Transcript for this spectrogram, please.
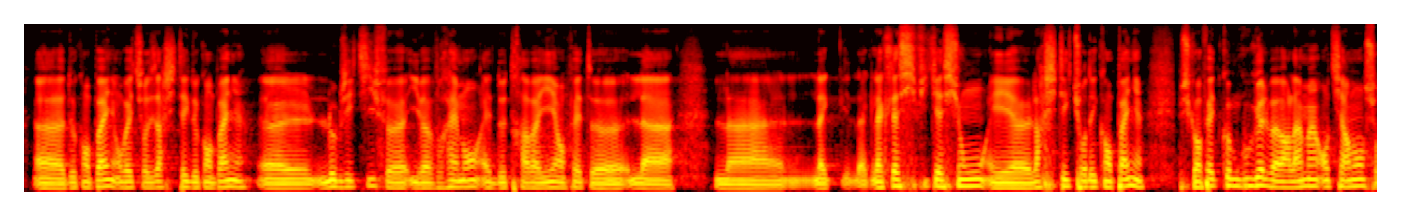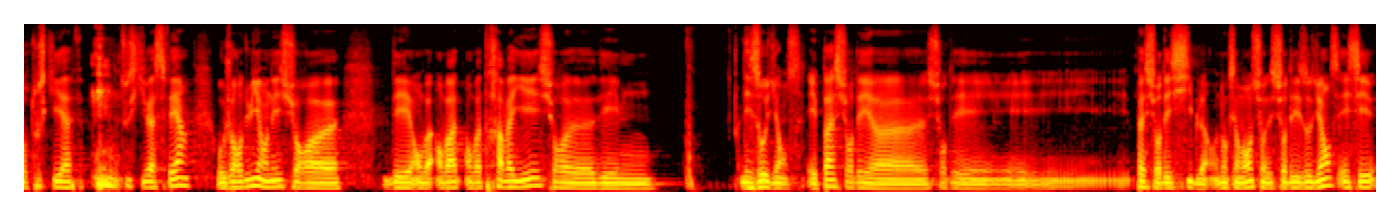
de campagne, on va être sur des architectes de campagne. L'objectif, il va vraiment être de travailler en fait la, la, la, classification et l'architecture des campagnes, puisqu'en fait, comme Google va avoir la main entièrement sur tout ce qui, va se faire, aujourd'hui, on est sur on va travailler sur des des audiences et pas sur des, euh, sur des, pas sur des cibles. Donc c'est vraiment sur, sur des audiences et c'est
